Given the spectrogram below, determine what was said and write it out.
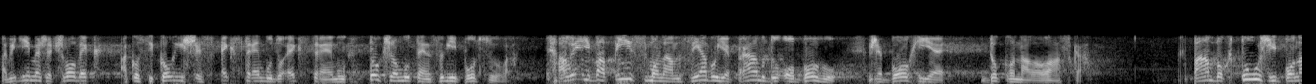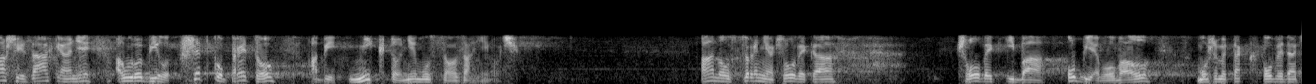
A vidíme, že človek ako si kolíše z extrému do extrému to, čo mu ten zlý podsúva. Ale iba písmo nám zjavuje pravdu o Bohu, že Boh je dokonalá láska. Pán Boh túži po našej záchrane a urobil všetko preto, aby nikto nemusel zahynúť. Áno, stvorenia človeka človek iba objavoval, môžeme tak povedať,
